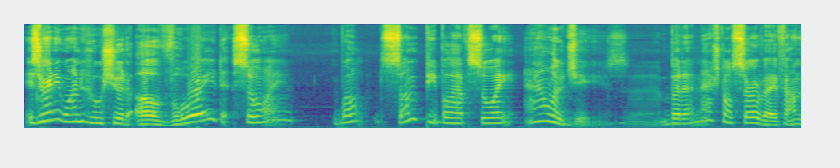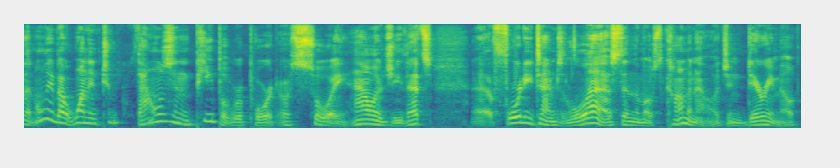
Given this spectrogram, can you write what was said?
Is there anyone who should avoid soy? Well, some people have soy allergies, but a national survey found that only about 1 in 2,000 people report a soy allergy. That's uh, 40 times less than the most common allergen, dairy milk,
